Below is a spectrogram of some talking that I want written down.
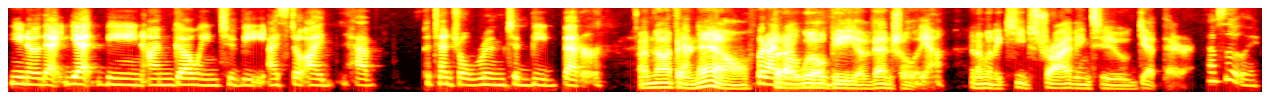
You know, that yet being I'm going to be. I still I have potential room to be better. I'm not there now, But but I I, will will be. be eventually. Yeah, And I'm going to keep striving to get there. absolutely.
